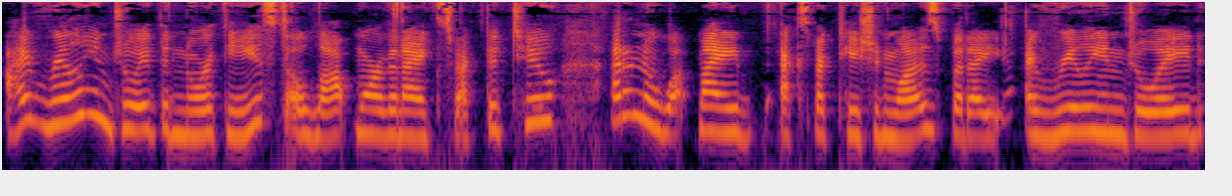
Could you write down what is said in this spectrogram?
I really enjoyed the Northeast a lot more than I expected to. I don't know what my expectation was, but I, I really enjoyed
